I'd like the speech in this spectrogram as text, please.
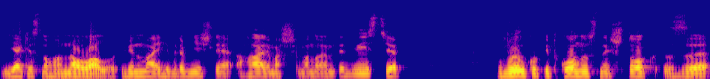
якісного навалу. Він має гідравлічні гальма Shimano MT200, вилку підконусний шток з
